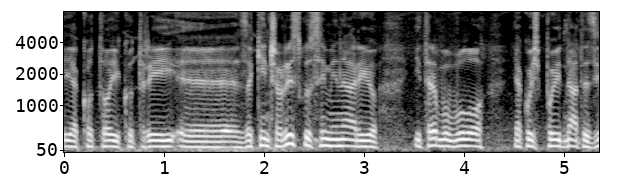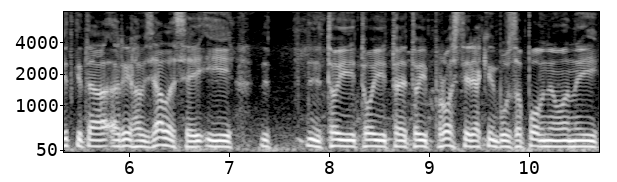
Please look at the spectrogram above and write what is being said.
як той, котрий е, закінчив Ризьку семінарію, і треба було якось поєднати, звідки та Рига взялася, і е, той, той, той, той простір, як він був заповнюваний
